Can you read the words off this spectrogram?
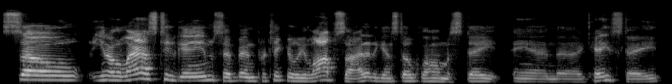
so, you know, the last two games have been particularly lopsided against Oklahoma State and uh, K State.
